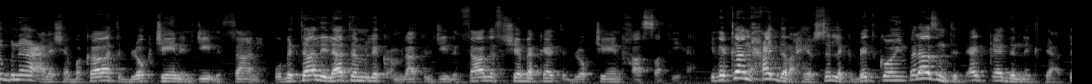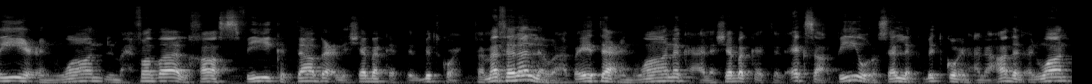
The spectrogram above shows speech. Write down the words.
تبنى على شبكات block تشين الجيل الثاني وبالتالي لا تملك عملات الجيل الثالث شبكة بلوك تشين خاصة فيها. إذا كان حد راح يرسل لك بيتكوين فلازم تتأكد أنك تعطيه عنوان المحفظة الخاص فيك التابع لشبكة البيتكوين. فمثلا لو أعطيته عنوانك على شبكة ال XRP ورسل لك بيتكوين على هذا العنوان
